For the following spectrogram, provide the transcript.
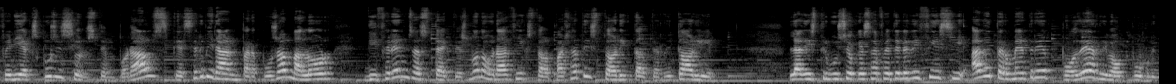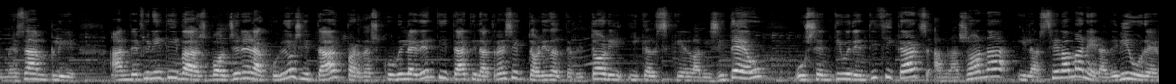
fer-hi exposicions temporals que serviran per posar en valor diferents aspectes monogràfics del passat històric del territori. La distribució que s'ha fet a l'edifici ha de permetre poder arribar a un públic més ampli. En definitiva, es vol generar curiositat per descobrir la identitat i la trajectòria del territori i que els que la visiteu us sentiu identificats amb la zona i la seva manera de viure.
